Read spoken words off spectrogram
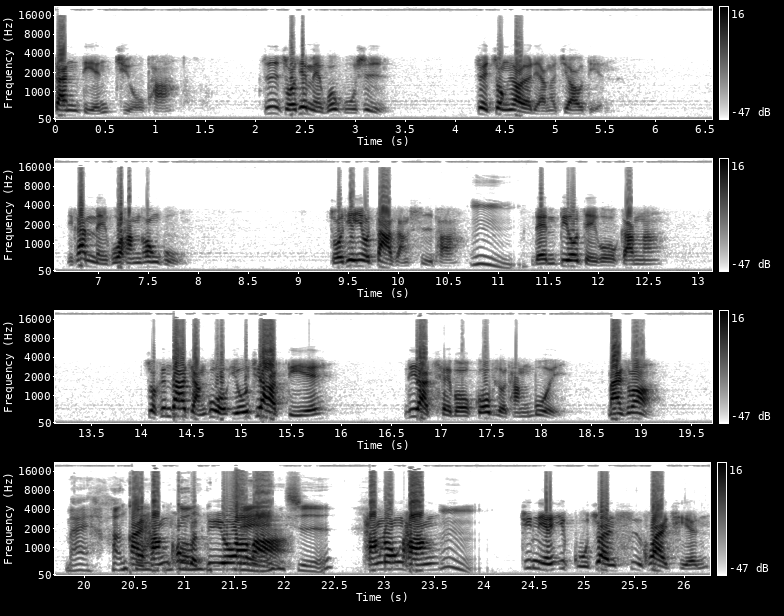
三点九趴。这是昨天美国股市最重要的两个焦点。你看美国航空股，昨天又大涨四趴，嗯，连标第五缸啊。所以跟大家讲过，油价跌，你也找无股票通买，买什么？买航买空航空的公丢啊嘛长隆航嗯，今年一股赚四块钱，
